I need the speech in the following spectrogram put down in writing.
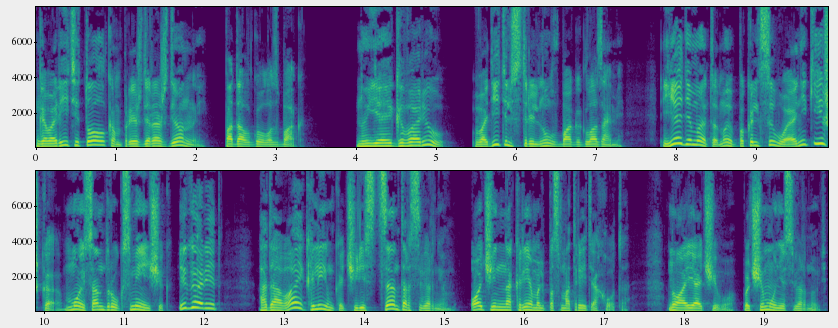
«Говорите толком, преждерожденный», — подал голос Баг. «Ну я и говорю», Водитель стрельнул в бага глазами. «Едем это, мы по кольцевой, а не кишка, мой сам друг, сменщик, и говорит, а давай, Климка, через центр свернем. Очень на Кремль посмотреть охота. Ну а я чего? Почему не свернуть?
